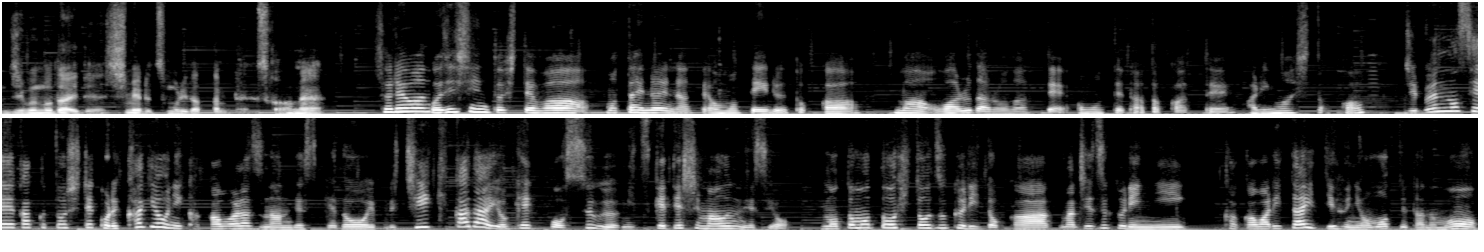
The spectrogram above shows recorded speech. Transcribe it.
自分の代で締めるつもりだったみたいですからねそれはご自身としてはもったいないなって思っているとかまあ終わるだろうなって思ってたとかってありましたか？自分の性格としてこれ家業に関わらずなんですけどやっぱり地域課題を結構すぐ見つけてしまうんですよ。もともと人づくりとか街づくりに関わりたいっていうふうに思ってたのも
